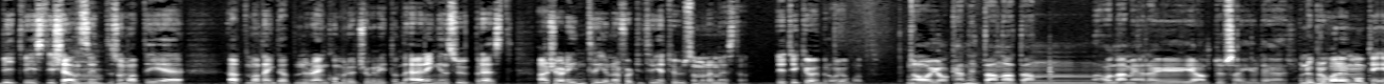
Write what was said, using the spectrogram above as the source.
bitvis. Det känns Mm. inte som att det är att man tänkte att nu när den kommer ut 2019, det här är ingen superhäst. Han körde in 343 000 med den hästen. Det tycker jag är bra jobbat. Ja, jag kan inte annat än hålla med dig i allt du säger där. Och nu provar den Monté.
